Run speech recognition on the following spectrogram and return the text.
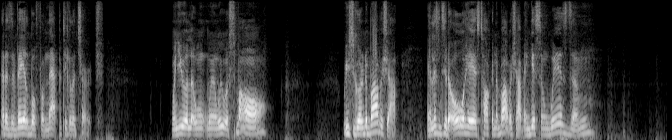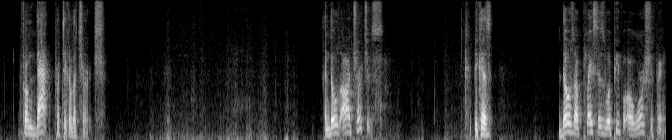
that is available from that particular church. When you were when we were small, we used to go to the barbershop and listen to the old heads talk in the barbershop and get some wisdom from that particular church. And those are churches. Because those are places where people are worshiping.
